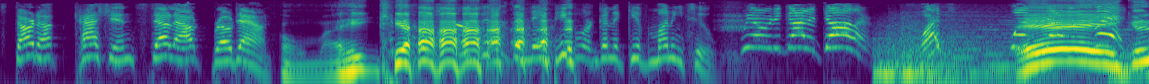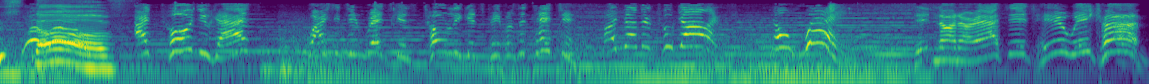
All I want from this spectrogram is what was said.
Start up, cash in, sell out, bro down. Oh my Sure, this is the god. name people are gonna give money to. We already got a dollar. What? One hey, dollar good cent. stuff. I told you guys. Washington Redskins totally gets people's attention. Another two dollars. No way. Sitting on our asses, here we come.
